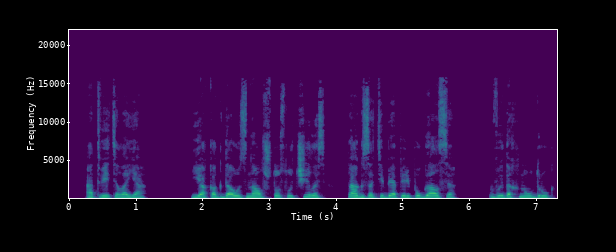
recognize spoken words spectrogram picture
— ответила я. «Я, когда узнал, что случилось, так за тебя перепугался», — выдохнул друг.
